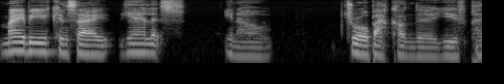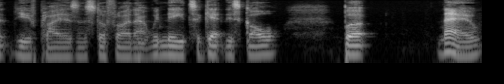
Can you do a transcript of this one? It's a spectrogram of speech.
Maybe you can say, yeah, let's you know draw back on the youth youth players and stuff like that. We need to get this goal, but now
